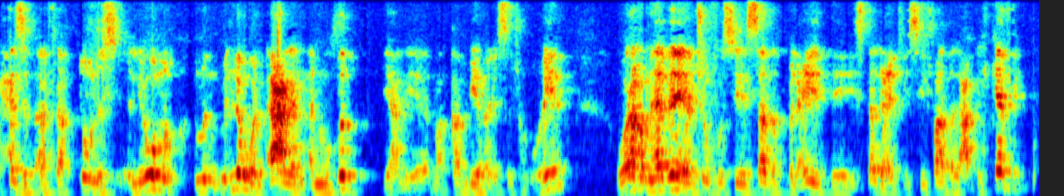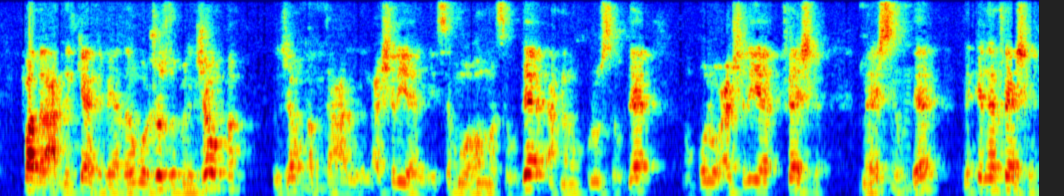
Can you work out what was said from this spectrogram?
حزب آفاق تونس اللي هو من, من الأول أعلن انه ضد يعني ما قام به رئيس الجمهورية. ورغم هذا نشوفوا سي صادق بالعيد يستدعي في سي فاضل عبد الكافي. فاضل عبد الكافي هذا هو جزء من الجوقة. الجوقة بتاع العشرية اللي يسموها هم سوداء. إحنا ما نقولوش سوداء نقولوا عشرية فاشلة. ما هيش سوداء لكنها فاشلة.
